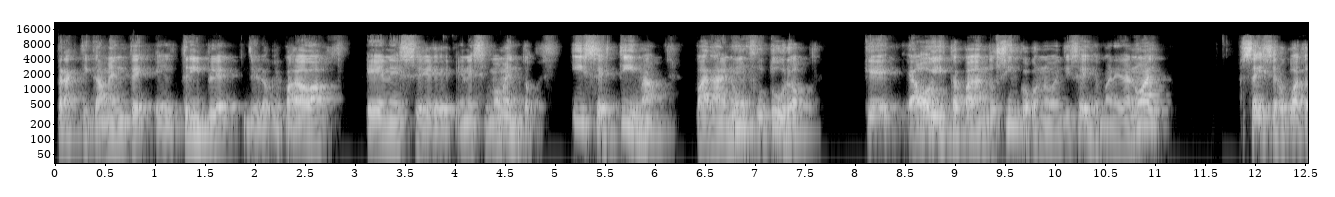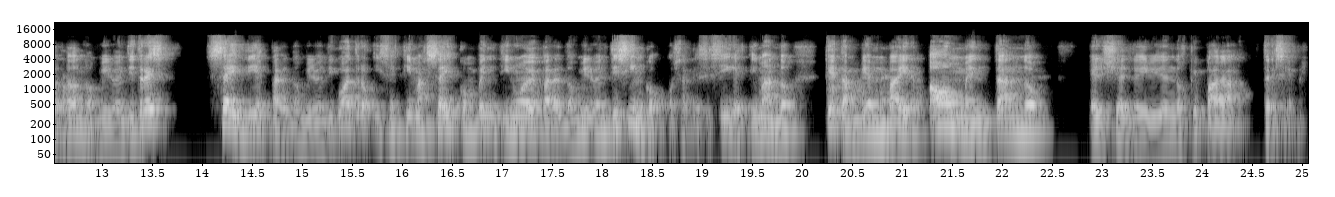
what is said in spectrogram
prácticamente el triple de lo que pagaba en ese, en ese momento. Y se estima para en un futuro que hoy está pagando 5,96 de manera anual, 6,04, perdón, 2023, 6,10 para el 2024 y se estima 6,29 para el 2025, o sea que se sigue estimando que también va a ir aumentando el shell de dividendos que paga 3M.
